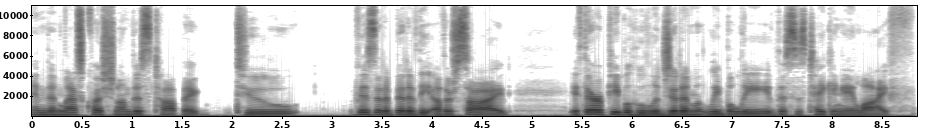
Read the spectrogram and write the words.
And then, last question on this topic to visit a bit of the other side. If there are people who legitimately believe this is taking a life,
